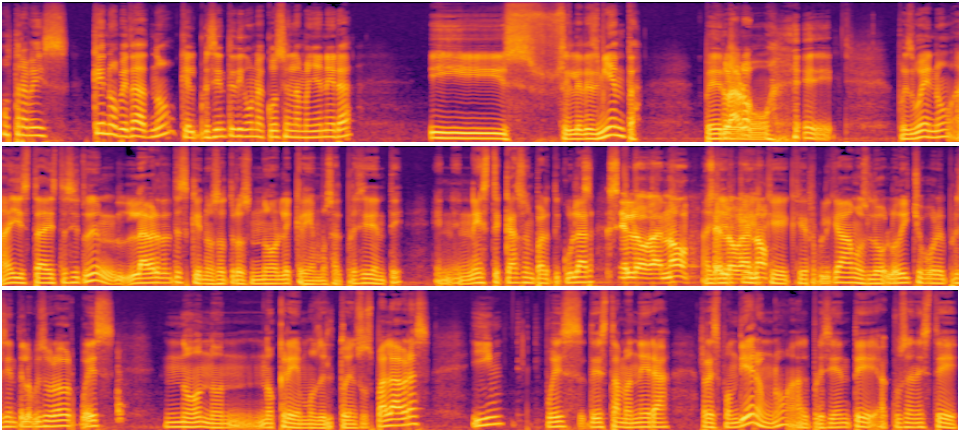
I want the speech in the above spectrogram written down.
Otra vez, qué novedad, ¿no? Que el presidente diga una cosa en la mañanera y se le desmienta. Pero, claro. eh, pues bueno, ahí está esta situación. La verdad es que nosotros no le creemos al presidente. En, en este caso en particular. Se lo ganó, se lo que, ganó. Que, que replicábamos lo, lo dicho por el presidente López Obrador, pues no, no, no creemos del todo en sus palabras y pues de esta manera respondieron, ¿no? Al presidente acusan este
